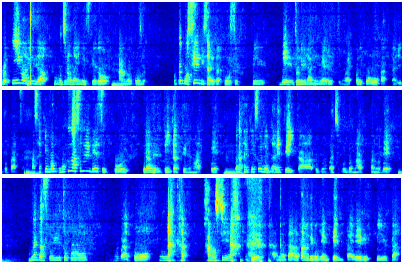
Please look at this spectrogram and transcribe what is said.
これいい悪いではもちろんないんですけど、うん。あの、こうやっぱりこう整備されたコースっていう、で、トレイランニングやるっていうのはやっぱりこう多かったりとか、うんまあ、最近僕僕がそういうレースをこう選んで出ていたっていうのもあって、うん最近そういうのに慣れていた部分が自分でもあったので、なんかそういうところがこう、なんか楽しいなって、なんか改めてこう原点に帰れるっていうか、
